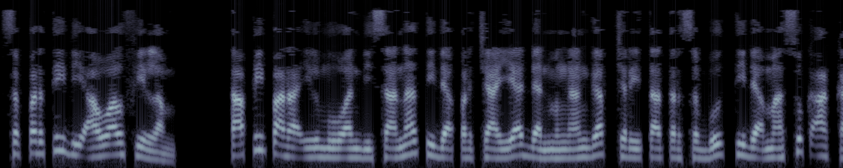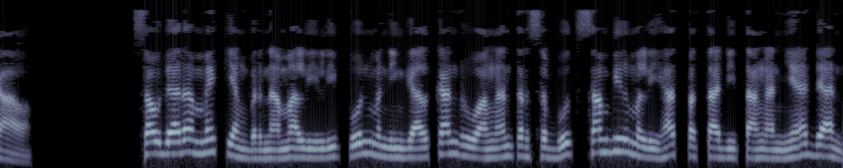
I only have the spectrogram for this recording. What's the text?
Seperti di awal film, tapi para ilmuwan di sana tidak percaya dan menganggap cerita tersebut tidak masuk akal. Saudara Mac yang bernama Lily pun meninggalkan ruangan tersebut sambil melihat peta di tangannya dan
